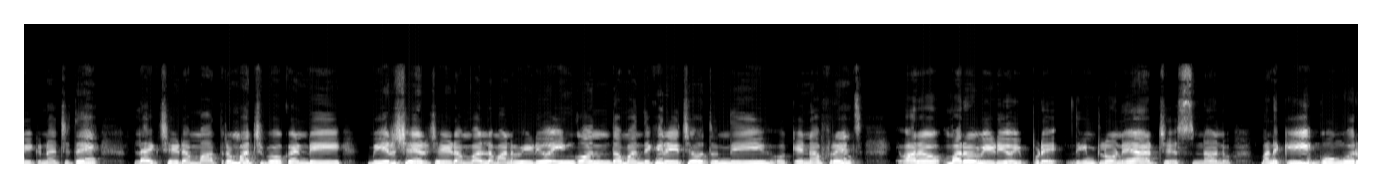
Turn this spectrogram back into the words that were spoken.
మీకు నచ్చితే లైక్ చేయడం మాత్రం మర్చిపోకండి. మీరు షేర్ చేయడం వల్ల మన వీడియో ఇంకొంతమందికి రీచ్ అవుతుంది. ఓకేనా ఫ్రెండ్స్? మరో మరో వీడియో ఇప్పుడే దీంట్లోనే యాడ్ చేస్తున్నాను. మనకి గోంగూర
